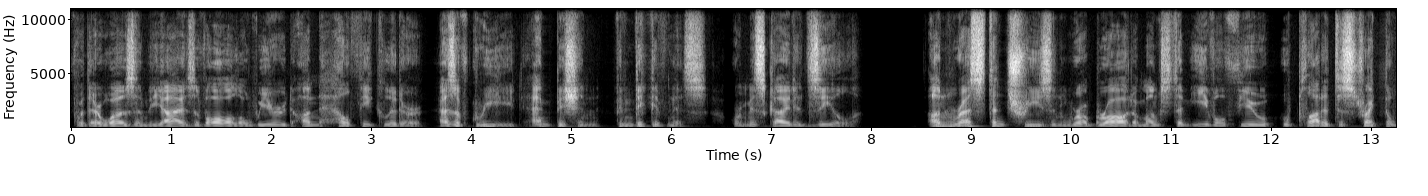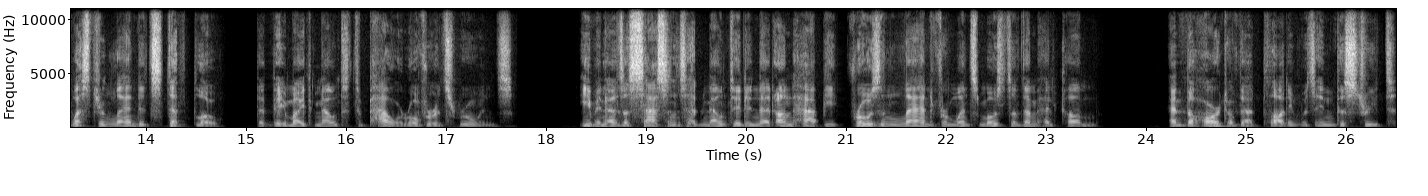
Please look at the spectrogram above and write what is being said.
for there was in the eyes of all a weird, unhealthy glitter, as of greed, ambition, vindictiveness, or misguided zeal. Unrest and treason were abroad amongst an evil few who plotted to strike the western land its death blow, that they might mount to power over its ruins. Even as assassins had mounted in that unhappy, frozen land from whence most of them had come. And the heart of that plotting was in the street,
